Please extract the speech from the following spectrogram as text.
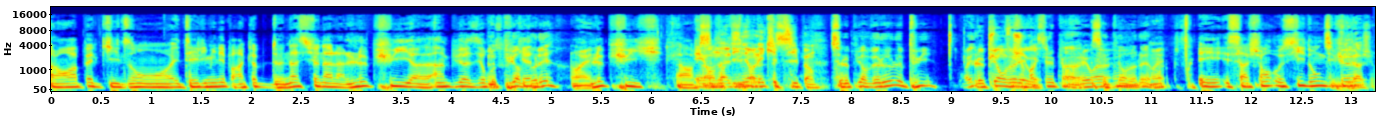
Alors on rappelle qu'ils ont été éliminés par un club de national, hein, Le Puy, euh, un but à zéro Le puits en velay Le Puy. Alors, Et en alignant l'équipe type. hein. C'est le puits en veleux, le Le puits en Je velay, crois oui. c'est le plus Ah, ouais, velay, ouais. ouais. Et sachant aussi donc que village,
